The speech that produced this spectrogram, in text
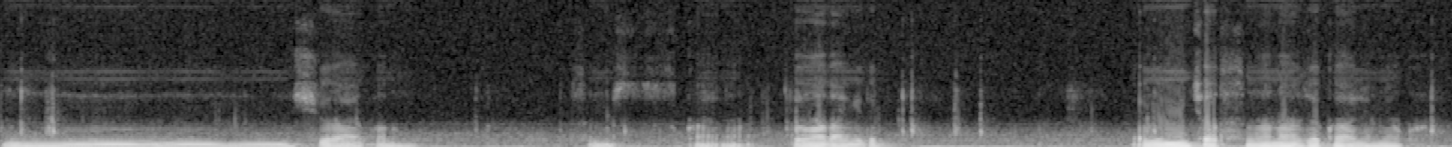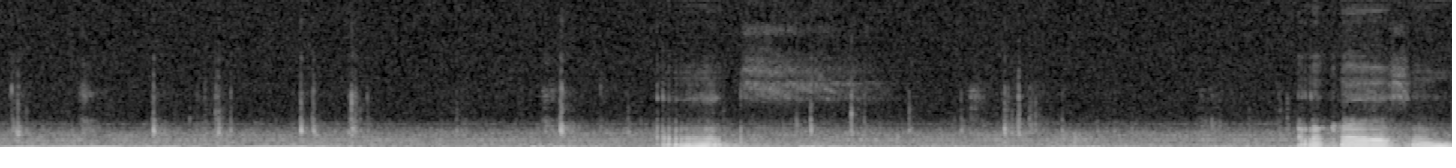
Hmm, şuraya yapalım. Sınırsız kaynağı. Durmadan gidip evimin çatısından alacak halim yok. Evet. Allah kahretsin.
